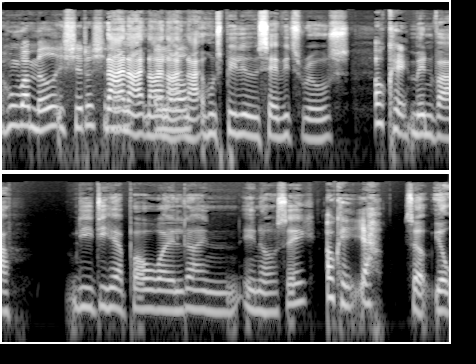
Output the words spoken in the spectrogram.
Hun var med i Shit og Chanel? Nej, nej, nej, nej, nej. Hun spillede Savage Rose, Okay, men var lige de her par år ældre end, end os, ikke? okay, ja. Så jo,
